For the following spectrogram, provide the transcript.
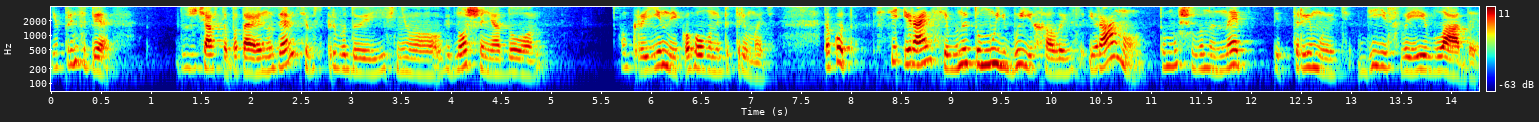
Я, в принципі, дуже часто питаю іноземців з приводу їхнього відношення до України і кого вони підтримують. Так от, всі іранці вони тому і виїхали з Ірану, тому що вони не підтримують дії своєї влади.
